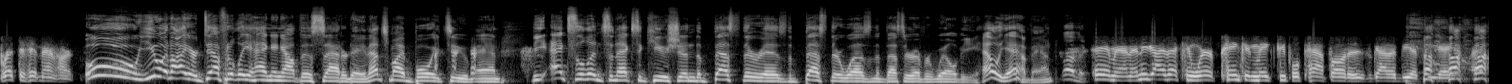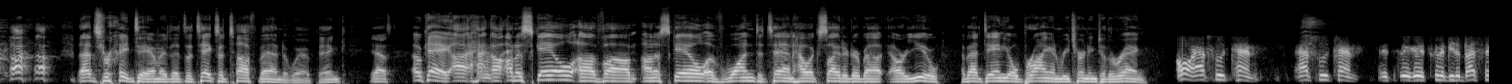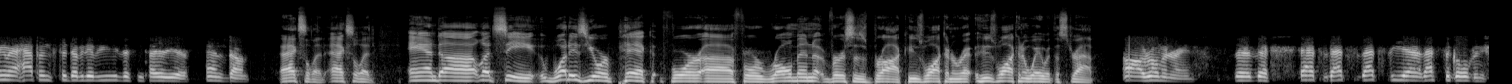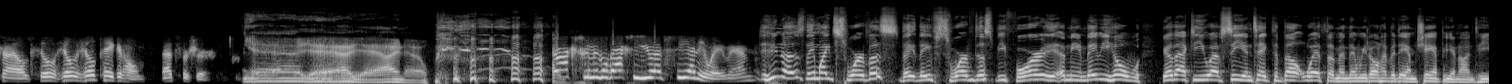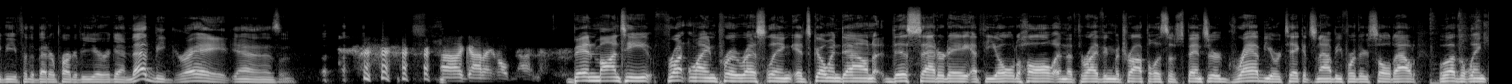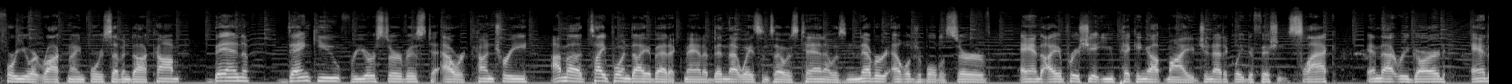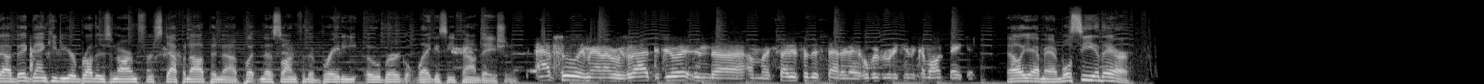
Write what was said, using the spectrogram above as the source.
Bret the Hitman Hart. Oh, you and I are definitely hanging out this Saturday. That's my boy too, man. the excellence in execution, the best there is, the best there was, and the best there ever will be. Hell yeah, man. Love it. Hey, man, any guy that can wear pink and make people tap out has got to be a PA. That's right, damn it. It's, it takes a tough man to wear pink. Yes. Okay. Uh, ha- on a scale of um, on a scale of one to ten, how excited about are you about Daniel Bryan returning to the ring? Oh, absolute ten. Absolute ten. It's it's going to be the best thing that happens to WWE this entire year, hands down. Excellent, excellent. And uh, let's see, what is your pick for uh, for Roman versus Brock? Who's walking Who's walking away with the strap? Oh, Roman Reigns. The, the, that's that's that's the uh, that's the golden child. He'll he'll he'll take it home. That's for sure. Yeah, yeah, yeah, I know. Brock's gonna go back to UFC anyway, man. Who knows? They might swerve us. They they've swerved us before. I mean, maybe he'll go back to UFC and take the belt with him, and then we don't have a damn champion on TV for the better part of a year again. That'd be great. Yeah. uh, God, I hope not. Ben Manthe, Frontline Pro Wrestling. It's going down this Saturday at the Old Hall in the thriving metropolis of Spencer. Grab your tickets now before they're sold out. We'll have the link for you at rock947.com. Ben, thank you for your service to our country. I'm a type 1 diabetic, man. I've been that way since I was 10. I was never eligible to serve, and I appreciate you picking up my genetically deficient slack in that regard. And a big thank you to your brothers in arms for stepping up and uh, putting this on for the Brady Oderberg Legacy Foundation. Absolutely, man. I was glad to do it, and uh, I'm excited for this Saturday. I hope everybody can come out and make it. Hell yeah, man. We'll see you there.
